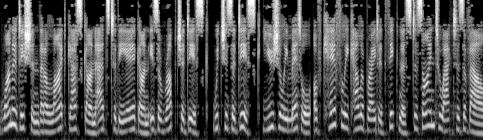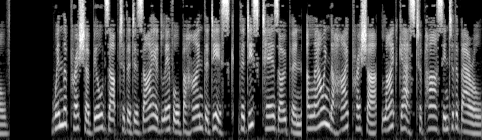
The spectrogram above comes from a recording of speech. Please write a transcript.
One addition that a light gas gun adds to the airgun is a rupture disc, which is a disc usually metal of carefully calibrated thickness designed to act as a valve. When the pressure builds up to the desired level behind the disc, the disc tears open, allowing the high-pressure, light gas to pass into the barrel.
